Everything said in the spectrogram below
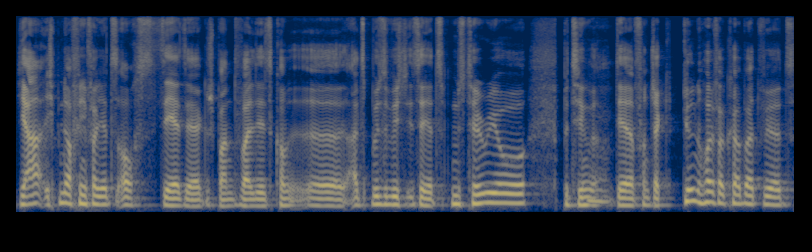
Ja, ich bin auf jeden Fall jetzt auch sehr, sehr gespannt, weil jetzt kommt, äh, als Bösewicht ist ja jetzt Mysterio, beziehungsweise Mhm. der von Jack Gyllenhaal verkörpert wird,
